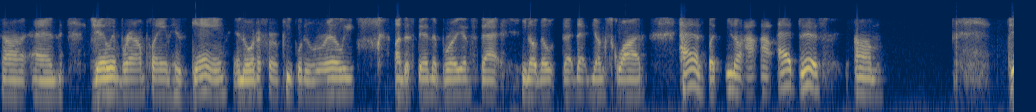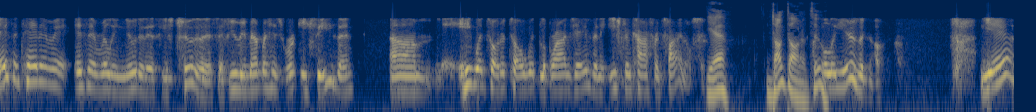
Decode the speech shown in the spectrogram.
uh, and Jaylen Brown playing his game in order for people to really understand the brilliance that you know that that young squad has. But you know, I, I'll add this. Um, Jayson Tatum isn't really new to this. He's true to this. If you remember his rookie season, um, he went toe to toe with LeBron James in the Eastern Conference Finals. Yeah, dunked on him too. A couple of years ago. Yeah,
